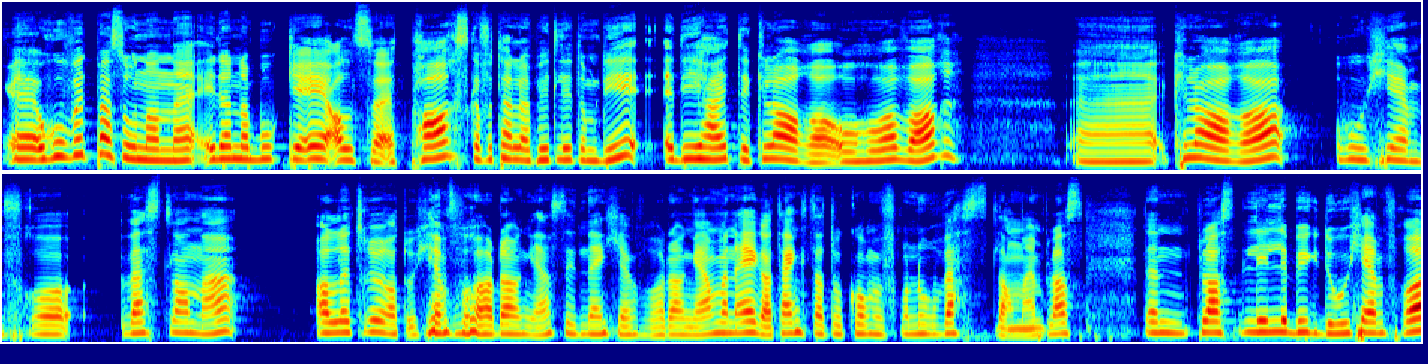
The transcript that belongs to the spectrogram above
Eh, hovedpersonene i denne boken er altså et par. Skal fortelle litt om de. De heter Klara og Håvard. Klara hun kommer fra Vestlandet. Alle tror at hun kommer fra Hardanger, siden jeg kommer fra Hardanger. Men jeg har tenkt at hun kommer fra Nordvestlandet en plass. Den plass, lille bygda hun kommer fra,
